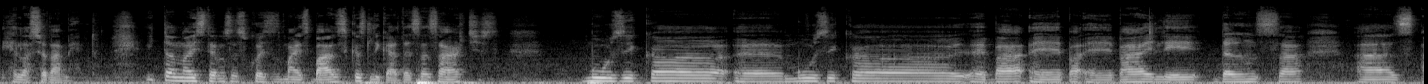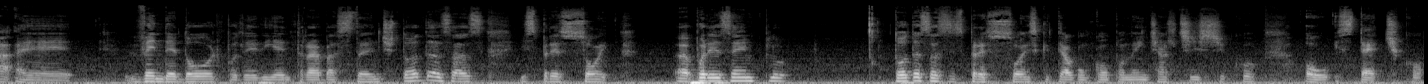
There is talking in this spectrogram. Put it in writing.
relacionamento. Então nós temos as coisas mais básicas ligadas às artes, música, é, música, é, ba, é, ba, é, baile, dança, as é, vendedor poderia entrar bastante, todas as expressões, uh, por exemplo, todas as expressões que tem algum componente artístico ou estético.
